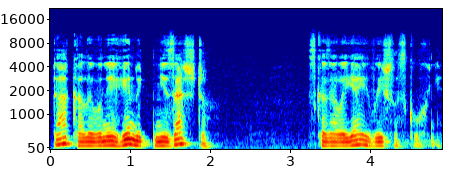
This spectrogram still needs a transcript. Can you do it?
Так, але вони гинуть ні за що. сказала я і вийшла з кухні.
